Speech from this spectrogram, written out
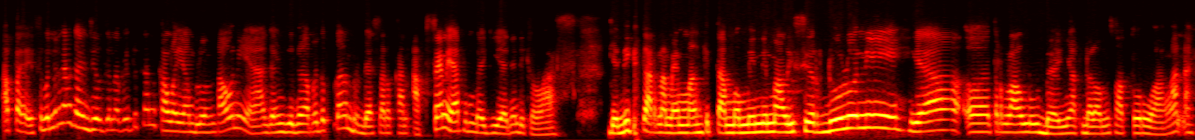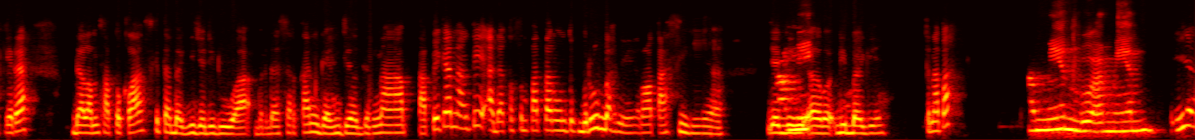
apa ya? Sebenarnya kan ganjil genap itu kan kalau yang belum tahu nih ya, ganjil genap itu kan berdasarkan absen ya pembagiannya di kelas. Jadi karena memang kita meminimalisir dulu nih ya eh, terlalu banyak dalam satu ruangan, akhirnya dalam satu kelas kita bagi jadi dua berdasarkan ganjil genap. Tapi kan nanti ada kesempatan untuk berubah nih rotasinya. Jadi Amin. eh, dibagi. Kenapa? Amin Bu, amin. Iya,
